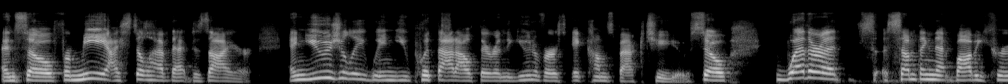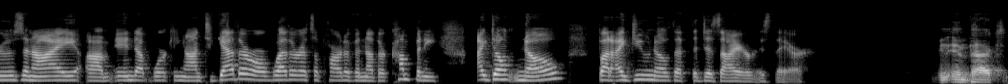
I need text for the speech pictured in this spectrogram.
And so for me, I still have that desire. And usually when you put that out there in the universe, it comes back to you. So whether it's something that Bobby Cruise and I um, end up working on together or whether it's a part of another company, I don't know, but I do know that the desire is there. Mean, Impact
